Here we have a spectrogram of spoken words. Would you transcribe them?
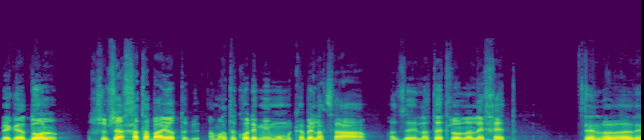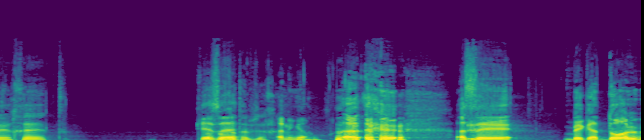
בגדול, אני חושב שאחת הבעיות, אמרת קודם אם הוא מקבל הצעה, אז אה, לתת לו ללכת. תן לו ללכת. זוכר זה- את. אני גם. אז אה, בגדול,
